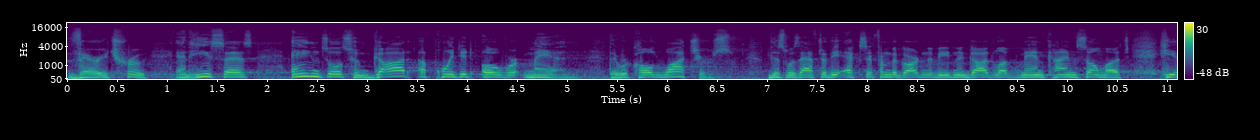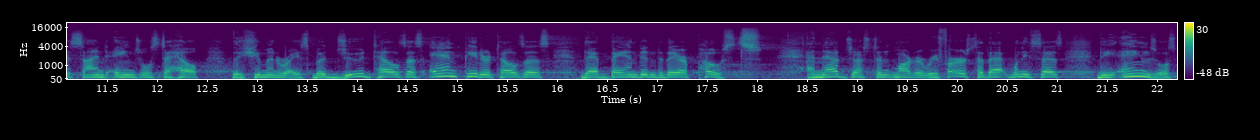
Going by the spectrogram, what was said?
very true. And he says, Angels whom God appointed over man, they were called watchers. This was after the exit from the Garden of Eden, and God loved mankind so much, he assigned angels to help the human race. But Jude tells us, and Peter tells us, they abandoned their posts. And now Justin Martyr refers to that when he says, The angels,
